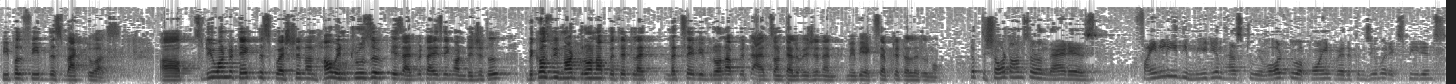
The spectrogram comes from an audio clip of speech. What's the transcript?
People feed this back to us. Uh, so do you want to take this question on how intrusive is advertising on digital? Because we've not grown up with it, let, let's say we've grown up with ads on television and maybe accept it a little more. Look, the short answer on that is finally the medium has to evolve to a point where the consumer experience,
